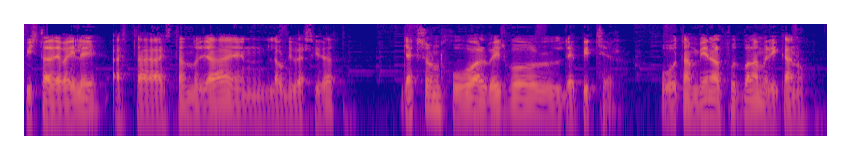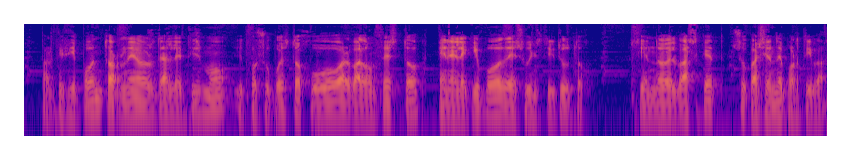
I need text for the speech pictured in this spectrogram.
pista de baile hasta estando ya en la universidad. Jackson jugó al béisbol de pitcher, jugó también al fútbol americano, participó en torneos de atletismo y por supuesto jugó al baloncesto en el equipo de su instituto, siendo el básquet su pasión deportiva.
